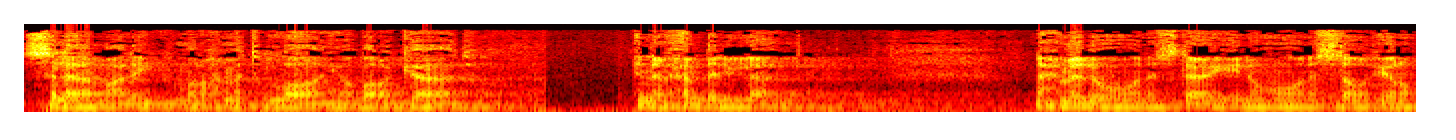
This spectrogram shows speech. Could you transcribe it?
السلام عليكم ورحمة الله وبركاته. إن الحمد لله نحمده ونستعينه ونستغفره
